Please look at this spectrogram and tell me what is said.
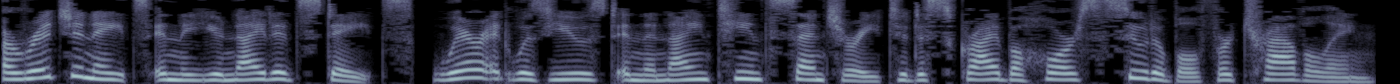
originates in the United States, where it was used in the 19th century to describe a horse suitable for traveling.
